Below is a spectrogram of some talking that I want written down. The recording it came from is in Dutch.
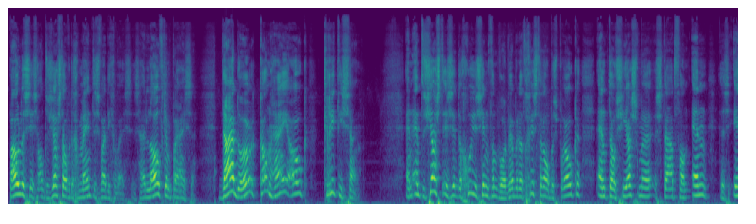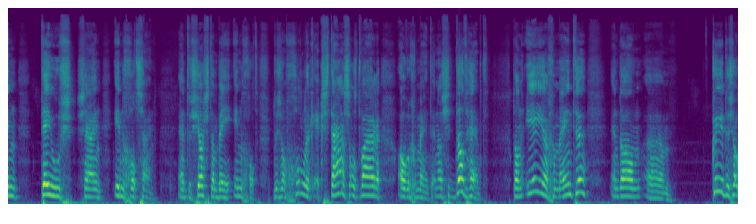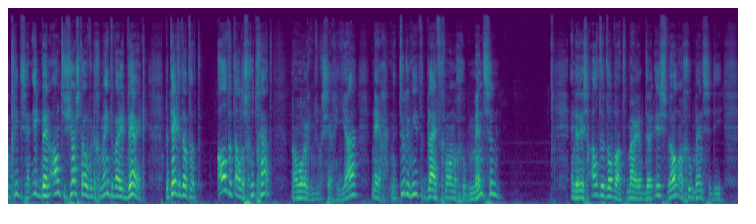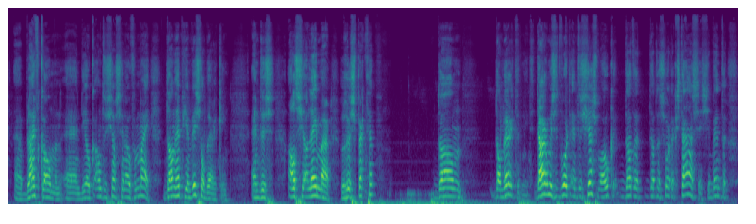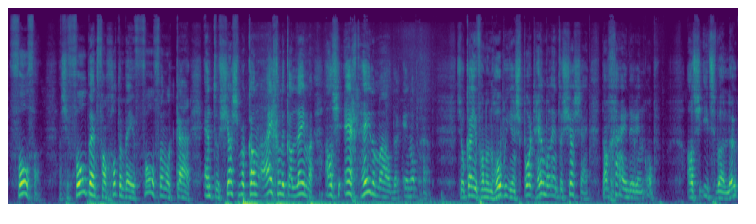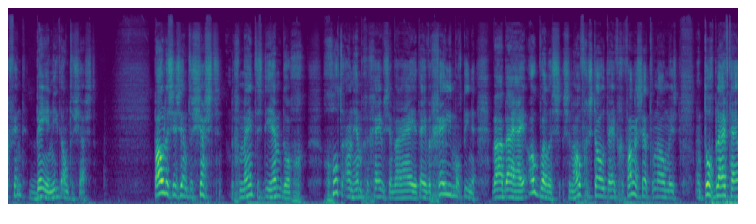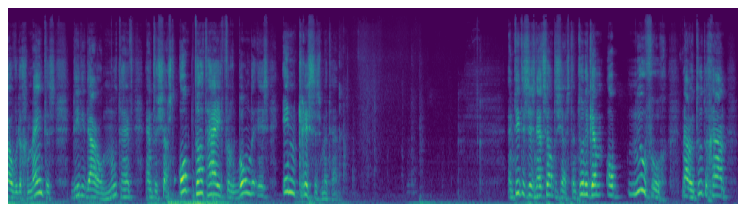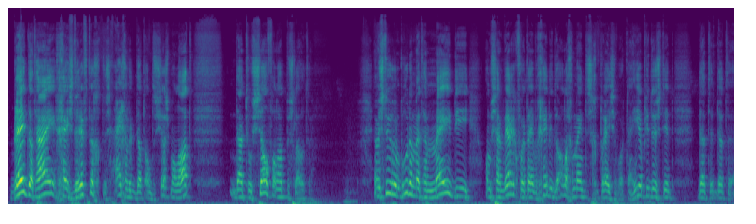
Paulus is enthousiast over de gemeentes waar hij geweest is. Hij looft en prijzen. Daardoor kan hij ook kritisch zijn. En enthousiast is in de goede zin van het woord. We hebben dat gisteren al besproken. Enthousiasme staat van en, dus in, theus zijn, in God zijn. Enthousiast, dan ben je in God. Dus een goddelijke extase als het ware over gemeente. En als je dat hebt, dan eer je een gemeente en dan ehm, kun je dus ook kritisch zijn. Ik ben enthousiast over de gemeente waar ik werk. Betekent dat dat altijd alles goed gaat? Dan hoor ik natuurlijk zeggen ja. Nee, natuurlijk niet. Het blijft gewoon een groep mensen. En er is altijd wel wat. Maar er is wel een groep mensen die uh, blijft komen. En die ook enthousiast zijn over mij. Dan heb je een wisselwerking. En dus als je alleen maar respect hebt. Dan, dan werkt het niet. Daarom is het woord enthousiasme ook dat het dat een soort extase is. Je bent er vol van. Als je vol bent van God, dan ben je vol van elkaar. Enthousiasme kan eigenlijk alleen maar als je echt helemaal erin opgaat. Zo kan je van een hobby, een sport helemaal enthousiast zijn. Dan ga je erin op. Als je iets wel leuk vindt, ben je niet enthousiast. Paulus is enthousiast. De gemeentes die hem door God aan hem gegeven zijn, waar hij het evangelie mocht dienen. Waarbij hij ook wel eens zijn hoofd gestoten heeft, gevangen genomen is. En toch blijft hij over de gemeentes die hij daar ontmoet heeft enthousiast. Opdat hij verbonden is in Christus met hen. En Titus is net zo enthousiast. En toen ik hem opnieuw vroeg naar u toe te gaan, bleek dat hij geestdriftig, dus eigenlijk dat enthousiasme al had, daartoe zelf al had besloten. En we sturen een broeder met hem mee die om zijn werk voor het evangelie door alle gemeentes geprezen wordt. Nou, hier heb je dus dit, dat, dat, uh,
